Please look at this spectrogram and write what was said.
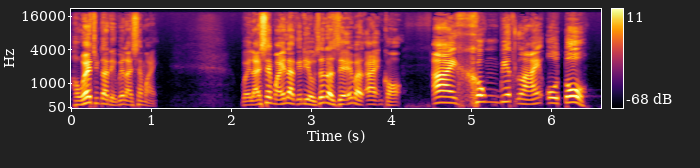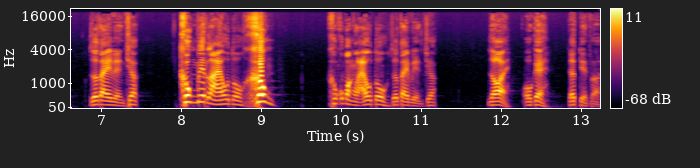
Hầu hết chúng ta đều biết lái xe máy. Vậy lái xe máy là cái điều rất là dễ và ai cũng có ai không biết lái ô tô, giơ tay về đằng trước. Không biết lái ô tô, không. Không có bằng lái ô tô, giơ tay về đằng trước. Rồi, ok, rất tuyệt vời.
